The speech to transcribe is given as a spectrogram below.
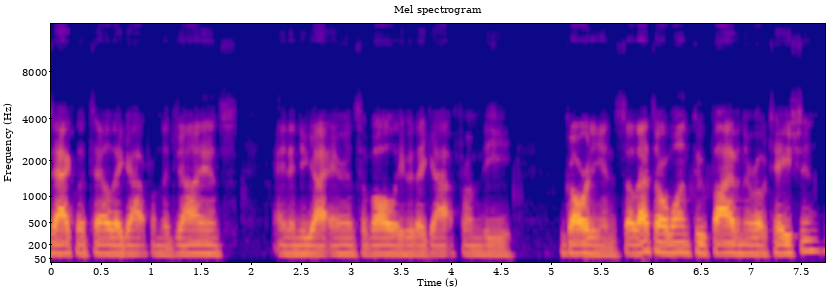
Zach Littell they got from the Giants, and then you got Aaron Civale, who they got from the Guardians. So that's our one through five in the rotation.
